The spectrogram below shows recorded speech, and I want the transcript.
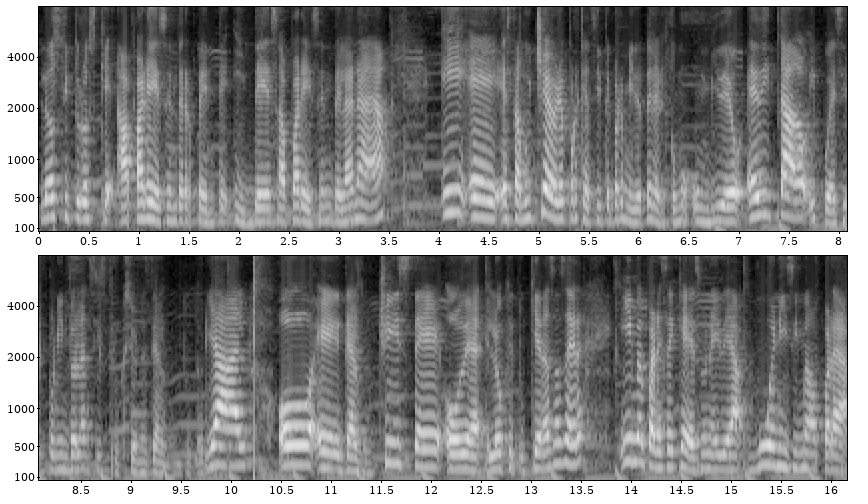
los títulos que aparecen de repente y desaparecen de la nada y eh, está muy chévere porque así te permite tener como un video editado y puedes ir poniendo las instrucciones de algún tutorial o eh, de algún chiste o de lo que tú quieras hacer y me parece que es una idea buenísima para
